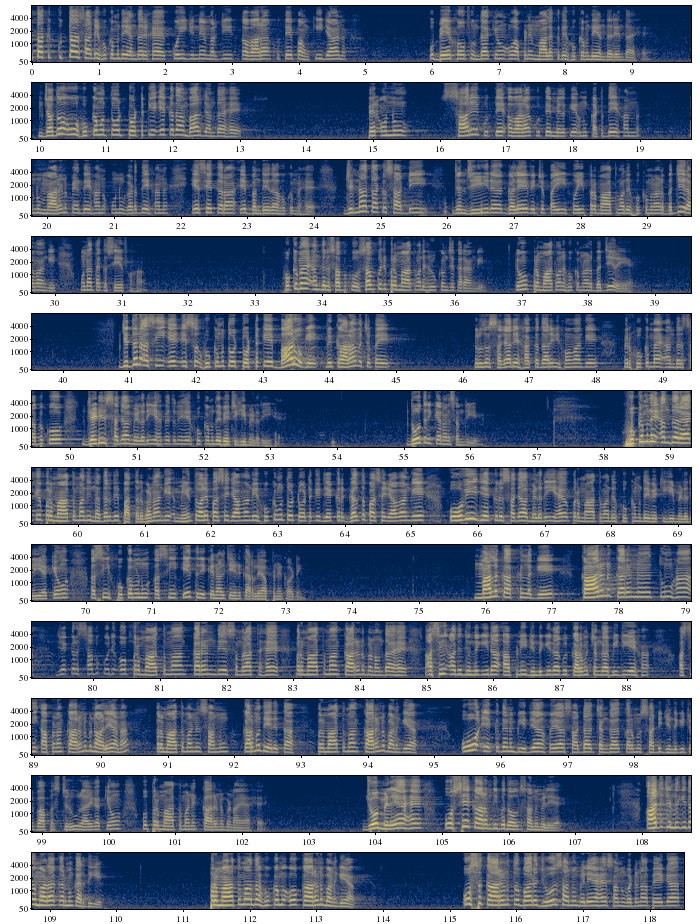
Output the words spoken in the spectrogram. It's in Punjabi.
ਤੱਕ ਕੁੱਤਾ ਸਾਡੇ ਹੁਕਮ ਦੇ ਅੰਦਰ ਹੈ। ਕੋਈ ਜਿੰਨੇ ਮਰਜ਼ੀ ਅਵਾਰਾ ਕੁੱਤੇ ਭੌਂਕੀ ਜਾਣ, ਉਹ ਬੇਖੌਫ ਹੁੰਦਾ ਕਿਉਂ? ਉਹ ਆਪਣੇ ਮਾਲਕ ਦੇ ਹੁਕਮ ਦੇ ਅੰਦਰ ਰਹਿੰਦਾ ਹੈ। ਜਦੋਂ ਉਹ ਹੁਕਮ ਤੋਂ ਟੁੱਟ ਕੇ ਇੱਕਦਮ ਬਾਹਰ ਜਾਂਦਾ ਹੈ, ਫਿਰ ਉਹਨੂੰ ਸਾਰੇ ਕੁੱਤੇ ਅਵਾਰਾ ਕੁੱਤੇ ਮਿਲ ਕੇ ਉਹਨੂੰ ਕੱਟਦੇ ਹਨ, ਉਹਨੂੰ ਮਾਰਨ ਪੈਂਦੇ ਹਨ, ਉਹਨੂੰ ਵੱਢਦੇ ਹਨ। ਇਸੇ ਤਰ੍ਹਾਂ ਇਹ ਬੰਦੇ ਦਾ ਹੁਕਮ ਹੈ। ਜਿੰਨਾ ਤੱਕ ਸਾਡੀ ਜੰਜੀਰ ਗਲੇ ਵਿੱਚ ਪਈ ਹੋਈ ਪ੍ਰਮਾਤਮਾ ਦੇ ਹੁਕਮ ਨਾਲ ਬੱਝੇ ਰਵਾਂਗੇ, ਉਹਨਾਂ ਤੱਕ ਸੇਫ ਹਾਂ। ਹੁਕਮ ਹੈ ਅੰਦਰ ਸਭ ਕੋ, ਸਭ ਕੁਝ ਪ੍ਰਮਾਤਮਾ ਦੇ ਹੁਕਮ 'ਚ ਕਰਾਂਗੇ। ਕਿਉਂ? ਪ੍ਰਮਾਤਮਾ ਦੇ ਹੁਕਮ ਨਾਲ ਬੱਝੇ ਹੋਏ ਆ ਜਿੱਦਨ ਅਸੀਂ ਇਹ, ਇਸ ਹੁਕਮ ਤੋਂ ਟੁੱਟ ਕੇ ਬਾਹਰ ਹੋ ਗਏ, ਵਿਕਾਰਾਂ ਵਿੱਚ ਪਏ, ਫਿਰ ਉਦੋਂ ਸਜ਼ਾ ਦੇ ਹੱਕਦਾਰ ਵੀ ਹੋਵਾਂਗੇ। ਫਿਰ ਹੁਕਮ ਹੈ ਅੰਦਰ ਸਭ ਕੋ, ਜਿਹੜੀ ਸਜ਼ਾ ਮਿਲ ਰਹੀ ਹੈ, ਫਿਰ ਤੈਨੂੰ ਇਹ ਹੁਕਮ ਦੇ ਵਿੱਚ ਹੀ ਮਿਲ ਰਹੀ ਹੈ। ਦੋ ਤਰੀਕਿਆਂ ਨਾਲ ਸਮਝੀਏ। ਹੁਕਮ ਦੇ ਅੰਦਰ ਰਹਿ ਕੇ ਪਰਮਾਤਮਾ ਦੀ ਨਜ਼ਰ ਦੇ ਪਾਤਰ ਬਣਾਂਗੇ, ਮਿਹਨਤ ਵਾਲੇ ਪਾਸੇ ਜਾਵਾਂਗੇ, ਹੁਕਮ ਤੋਂ ਟੁੱਟ ਕੇ ਜੇਕਰ ਗਲਤ ਪਾਸੇ ਜਾਵਾਂਗੇ, ਉਹ ਵੀ ਜੇਕਰ ਸਜ਼ਾ ਮਿਲ ਰਹੀ ਹੈ, ਉਹ ਪਰਮਾਤਮਾ ਦੇ ਹੁਕਮ ਦੇ ਵਿੱਚ ਹੀ ਮਿਲ ਰਹੀ ਹੈ। ਕਿਉਂ? ਅਸੀਂ ਹੁਕਮ ਨੂੰ ਅਸੀਂ ਇਹ ਤਰੀਕੇ ਨਾਲ ਚੇਂਜ ਕਰ ਲਿਆ ਆਪਣੇ ਅਕੋਰਡਿੰਗ ਮਾਲਕ ਆਖਣ ਲੱਗੇ, ਕਾਰਨ ਕਰਨ ਤੂੰ ਹਾਂ ਜੇਕਰ ਸਭ ਕੁਝ ਉਹ ਪ੍ਰਮਾਤਮਾ ਕਰਨ ਦੇ ਸਮਰੱਥ ਹੈ, ਪ੍ਰਮਾਤਮਾ ਕਾਰਨ ਬਣਾਉਂਦਾ ਹੈ, ਅਸੀਂ ਅੱਜ ਜ਼ਿੰਦਗੀ ਦਾ, ਆਪਣੀ ਜ਼ਿੰਦਗੀ ਦਾ ਕੋਈ ਕਰਮ ਚੰਗਾ ਬੀਜੀਏ ਹਾਂ, ਅਸੀਂ ਆਪਣਾ ਕਾਰਨ ਬਣਾ ਲਿਆ ਨਾ, ਪ੍ਰਮਾਤਮਾ ਨੇ ਸਾਨੂੰ ਕਰਮ ਦੇ ਦਿੱਤਾ, ਪ੍ਰਮਾਤਮਾ ਕਾਰਨ ਬਣ ਗਿਆ, ਉਹ ਇੱਕ ਦਿਨ ਬੀਜਿਆ ਹੋਇਆ ਸਾਡਾ ਚੰਗਾ ਕਰਮ ਸਾਡੀ ਜ਼ਿੰਦਗੀ 'ਚ ਵਾਪਸ ਜ਼ਰੂਰ ਆਏਗਾ, ਕਿਉਂ? ਉਹ ਪ੍ਰਮਾਤਮਾ ਨੇ ਕਾਰਨ ਬਣਾਇਆ ਹੈ। ਜੋ ਮਿਲਿਆ ਹੈ, ਉਸੇ ਕਾਰਨ ਦੀ ਬਦੌਲਤ ਸਾਨੂੰ ਮਿਲਿਆ ਹੈ। ਅੱਜ ਜ਼ਿੰਦਗੀ ਦਾ ਮਾੜਾ ਕਰਮ ਕਰ ਦਈਏ। ਪਰਮਾਤਮਾ ਦਾ ਹੁਕਮ ਉਹ ਕਾਰਨ ਬਣ ਗਿਆ। ਉਸ ਕਾਰਨ ਤੋਂ ਬਾਅਦ ਜੋ ਸਾਨੂੰ ਮਿਲਿਆ ਹੈ, ਸਾਨੂੰ ਵੱਢਣਾ ਪਏਗਾ।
